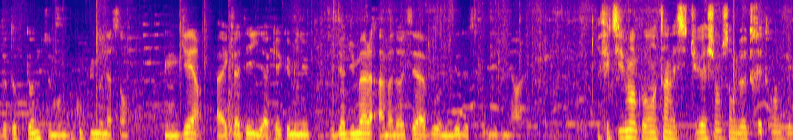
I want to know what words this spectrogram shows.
les autochtones se montrent beaucoup plus menaçants. Une guerre a éclaté il y a quelques minutes. J'ai bien du mal à m'adresser à vous au milieu de cette nuit générale. Effectivement Corentin, la situation semble très tendue.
